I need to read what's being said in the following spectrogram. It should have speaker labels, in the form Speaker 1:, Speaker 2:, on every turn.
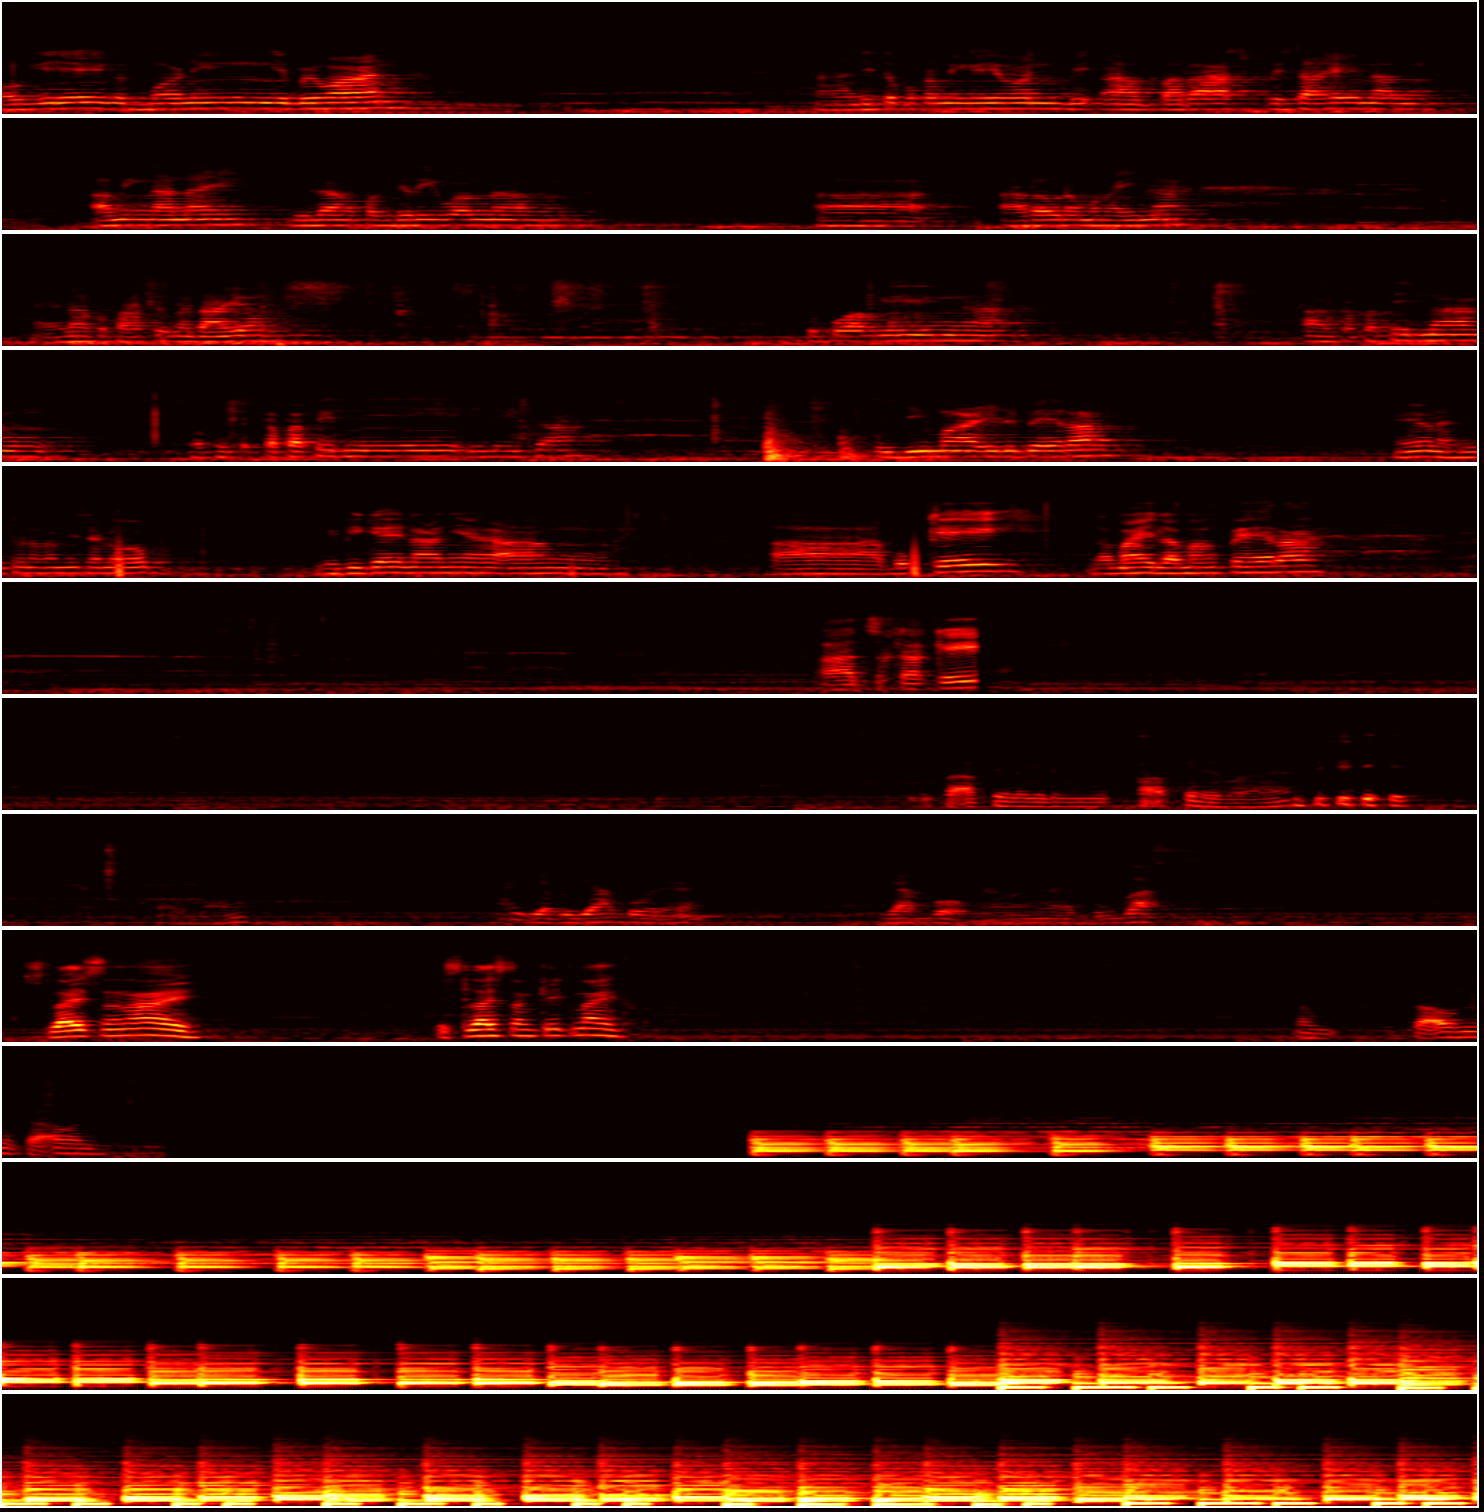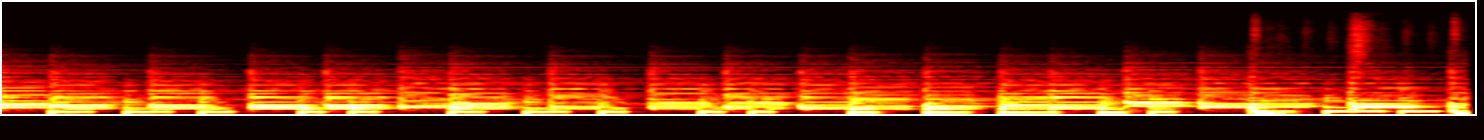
Speaker 1: Okay, good morning everyone. Ah, dito po kami ngayon ah, para surprisahin ang aming nanay bilang pagdiriwang ng ah, araw ng mga ina. Ayun na, papasok na tayo. Ito po aking ah, ah, kapatid ng kapit- kapatid ni Elisa, si Jimar Olivera. Ngayon, nandito na kami sa loob. Bibigay na niya ang ah, bouquet na may lamang pera. At saka cake. Ipa-apil lagi dengan
Speaker 2: Apil ba? Ayan. Ay, yabo-yabo na. Yabo mga bugas.
Speaker 1: Slice na nai. Slice ng cake nai. Kaon, kaon.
